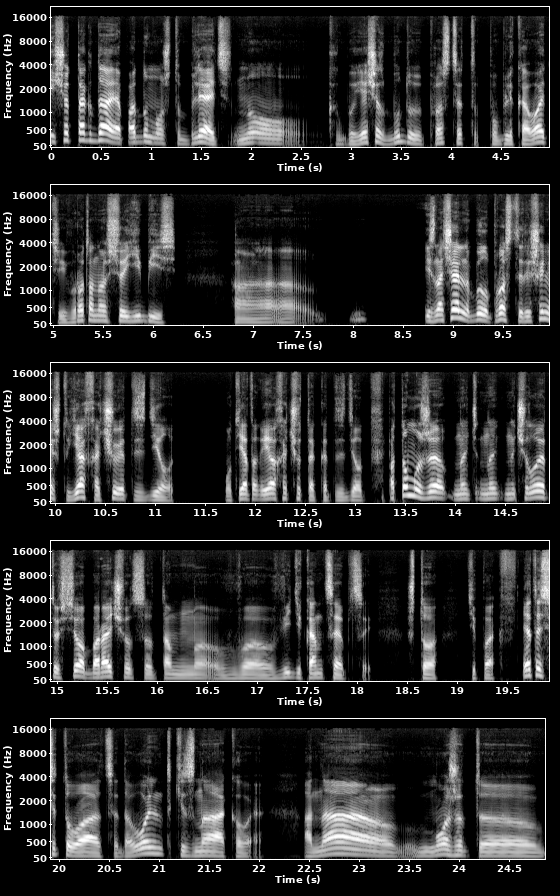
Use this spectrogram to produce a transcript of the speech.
еще тогда я подумал, что, блядь, ну, как бы я сейчас буду просто это публиковать, и в рот оно все ебись. А, изначально было просто решение, что я хочу это сделать. Вот я, я хочу так это сделать. Потом уже на- на- начало это все оборачиваться там э, в, в виде концепций, что, типа, эта ситуация довольно-таки знаковая. Она может э,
